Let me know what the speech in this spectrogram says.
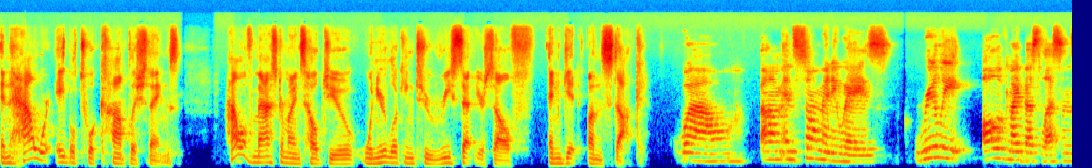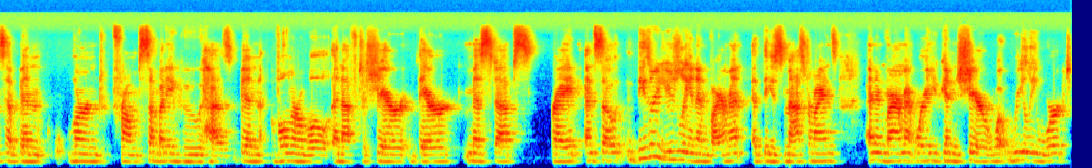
in how we're able to accomplish things. How have masterminds helped you when you're looking to reset yourself and get unstuck? Wow. Um, in so many ways. Really, all of my best lessons have been learned from somebody who has been vulnerable enough to share their missteps, right? And so these are usually an environment at these masterminds, an environment where you can share what really worked,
